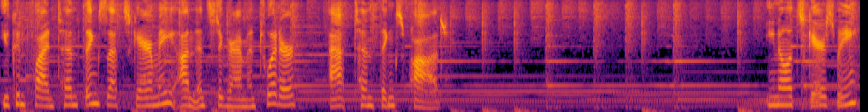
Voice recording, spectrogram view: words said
You can find 10 Things That Scare Me on Instagram and Twitter at 10 Things Pod. You know what scares me?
